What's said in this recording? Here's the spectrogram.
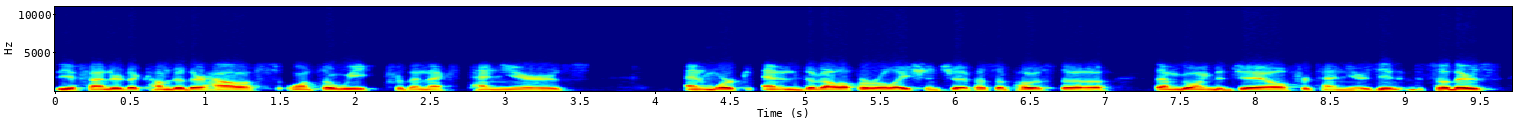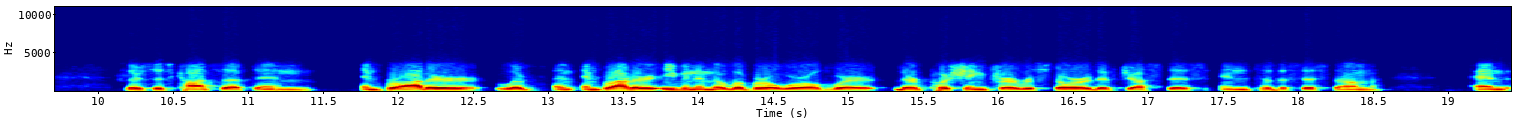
the offender to come to their house once a week for the next 10 years and work and develop a relationship as opposed to them going to jail for 10 years. So there's there's this concept in in broader and, and broader even in the liberal world where they're pushing for restorative justice into the system. And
